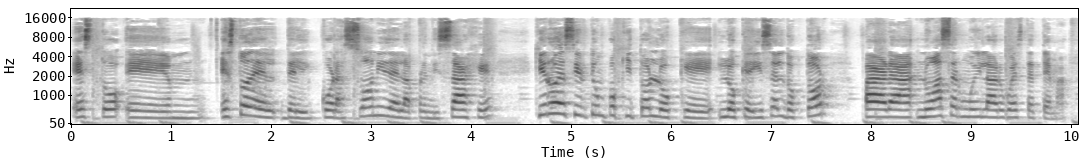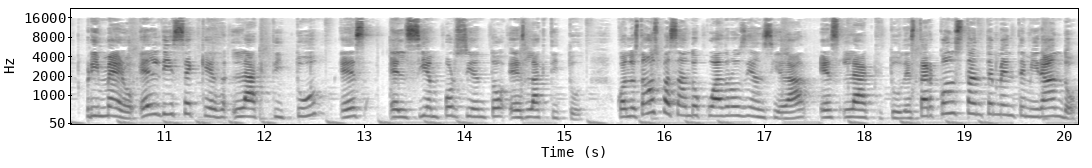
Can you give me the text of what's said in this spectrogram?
esto, em, esto del, corazón y del aprendizaje, quiero decirte un poquito lo que, lo que dice el doctor para no hacer muy largo este tema. Primero, él dice que la actitud es el 100% es la actitud. Cuando estamos pasando cuadros de ansiedad es la actitud, estar constantemente mirando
